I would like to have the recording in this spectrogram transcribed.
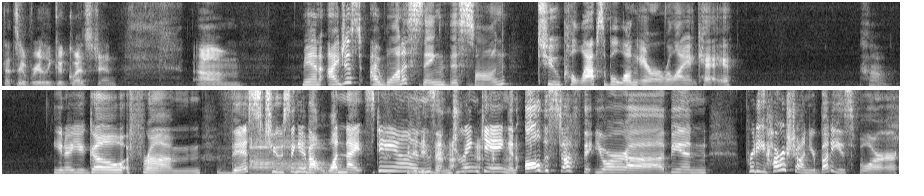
That's a really good question. Um, Man, I just I want to sing this song to collapsible lung era Relient K. huh. You know, you go from this to singing about one night stands and drinking and all the stuff that you're uh, being pretty harsh on your buddies for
